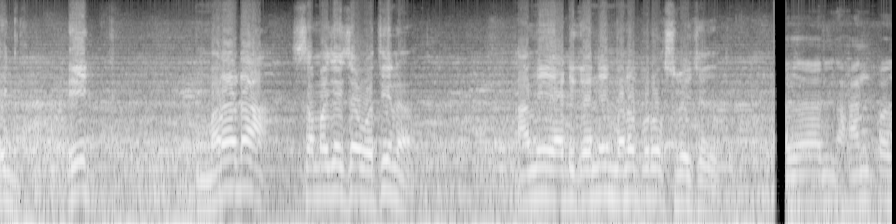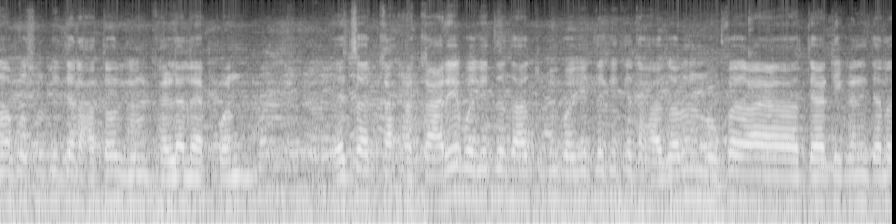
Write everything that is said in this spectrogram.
एक एक मराठा समाजाच्या वतीनं आम्ही या ठिकाणी मनपूर्वक शुभेच्छा देतो. लहानपणापासून ते त्याला हातावर घेऊन खेळलेला आहे पण याचं का कार्य बघितलं तर तुम्ही बघितलं की तिथे हजारो लोक त्या ठिकाणी त्याला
